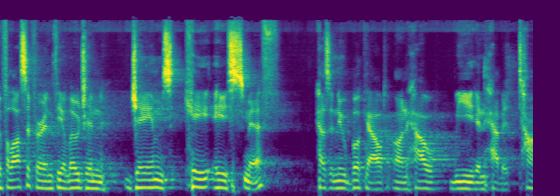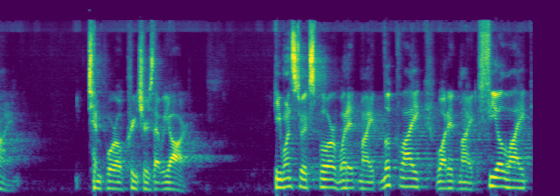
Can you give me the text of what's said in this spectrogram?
The philosopher and theologian James K.A. Smith has a new book out on how we inhabit time, temporal creatures that we are. He wants to explore what it might look like, what it might feel like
